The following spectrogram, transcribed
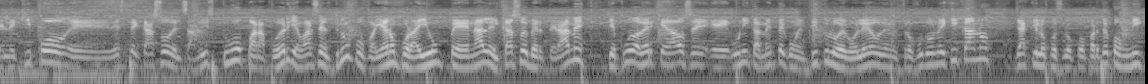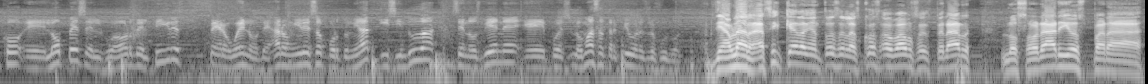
el equipo, eh, de este caso del San Luis, tuvo para poder llevarse el triunfo. Fallaron por ahí un penal, el caso de Berterame, que pudo haber quedado eh, únicamente con el título de goleo de nuestro fútbol mexicano, ya que lo, pues, lo compartió con Nico López, el jugador del Tigres. Pero bueno, dejaron ir esa oportunidad y sin duda se nos viene pues lo más atractivo de nuestro fútbol. Ni hablar, así quedan entonces las cosas. Vamos a esperar los horarios para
